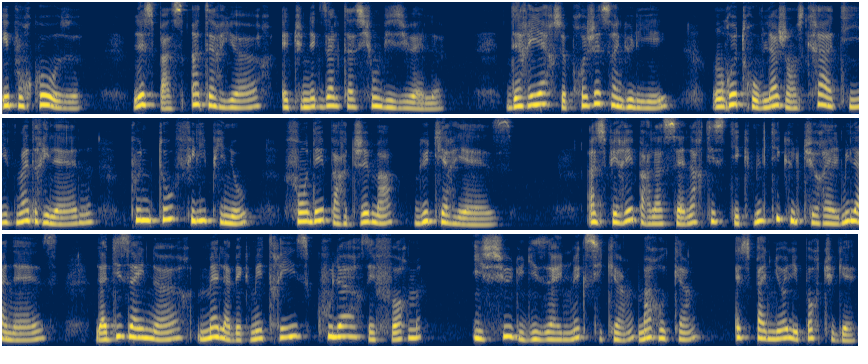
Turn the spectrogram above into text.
Et pour cause, l'espace intérieur est une exaltation visuelle. Derrière ce projet singulier, on retrouve l'agence créative madrilène Punto Filipino, fondée par Gemma Gutierrez. Inspirée par la scène artistique multiculturelle milanaise, la designer mêle avec maîtrise couleurs et formes issues du design mexicain, marocain, espagnol et portugais.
